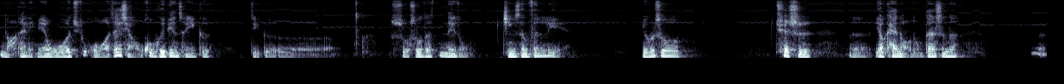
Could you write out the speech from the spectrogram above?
脑袋里面我我在想，我会不会变成一个这个。所说的那种精神分裂，有的时候确实，呃，要开脑洞，但是呢，呃，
